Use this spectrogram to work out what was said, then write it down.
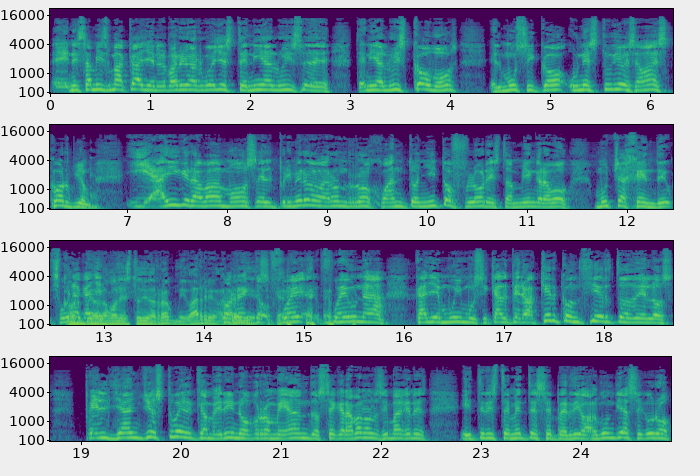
En esa misma calle, en el barrio de Argüelles, tenía Luis, eh, tenía Luis Cobos, el músico, un estudio que se llamaba Scorpion. Y ahí grabamos el primero de Barón Rojo, Antoñito Flores también grabó, mucha gente. Fue una calle... luego el estudio rock, mi barrio. Correcto, fue, fue una calle muy musical, pero aquel concierto de los Pearl yo estuve en el camerino bromeando, se grabaron las imágenes y tristemente se perdió. Algún día seguro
